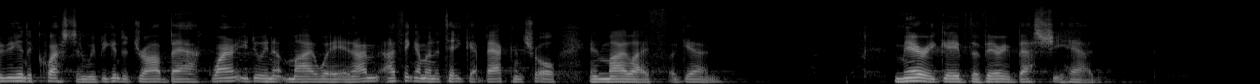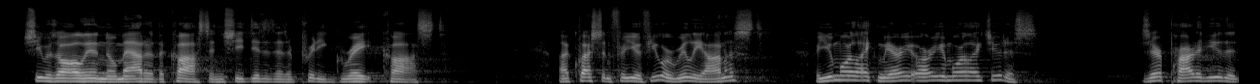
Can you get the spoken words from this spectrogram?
we begin to question, we begin to draw back. Why aren't you doing it my way? And I'm, I think I'm going to take back control in my life again. Mary gave the very best she had. She was all in no matter the cost, and she did it at a pretty great cost. My question for you if you were really honest, are you more like Mary or are you more like Judas? Is there a part of you that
